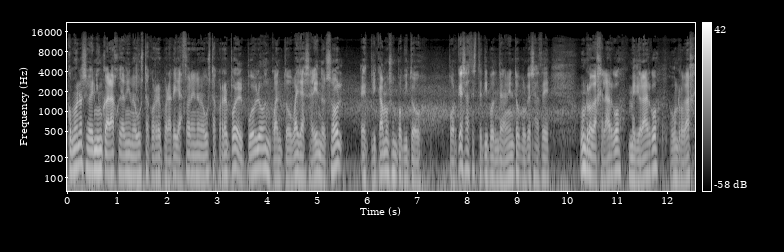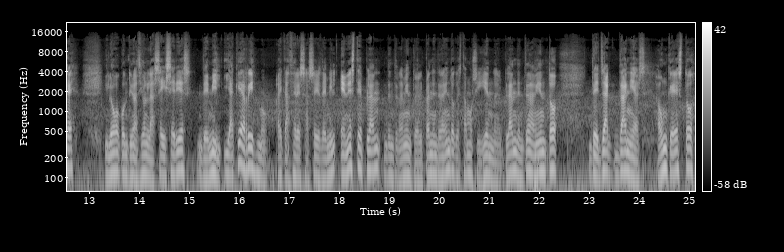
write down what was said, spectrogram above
Como no se ve ni un carajo y a mí me gusta correr por aquella zona y no me gusta correr por el pueblo, en cuanto vaya saliendo el sol, explicamos un poquito por qué se hace este tipo de entrenamiento, por qué se hace un rodaje largo, medio largo un rodaje y luego a continuación las seis series de 1000 y a qué ritmo hay que hacer esas series de 1000 en este plan de entrenamiento, el plan de entrenamiento que estamos siguiendo, el plan de entrenamiento de Jack Daniels, aunque esto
